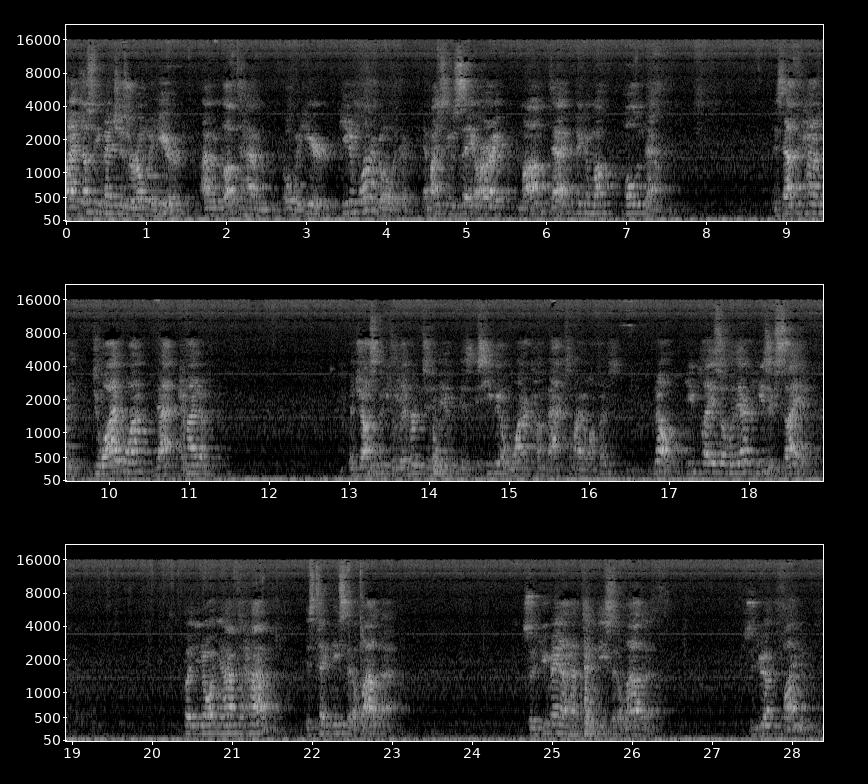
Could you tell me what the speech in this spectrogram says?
My adjusting benches are over here. I would love to have him over here. He didn't want to go over there. Am I just going to say, all right, mom, dad, pick him up, hold him down? Is that the kind of, do I want that kind of adjustment delivered to him? Is, is he going to want to come back to my office? No, he plays over there. He's excited. But you know what you have to have? Is techniques that allow that. So you may not have techniques that allow that. So you have to find them.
